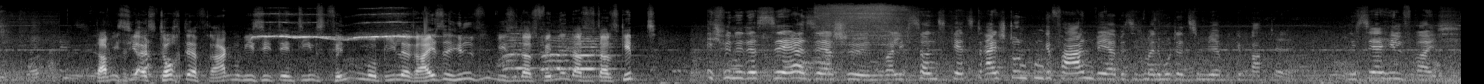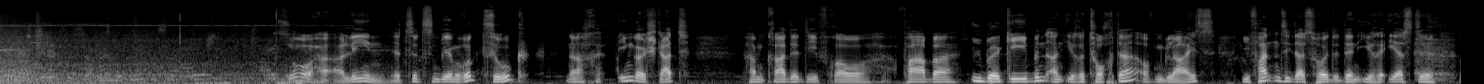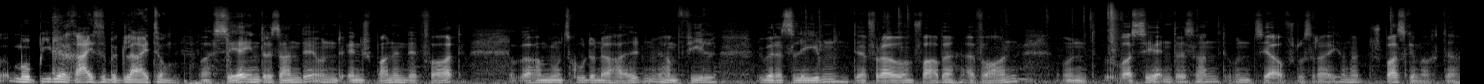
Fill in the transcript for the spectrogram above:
Darf ich Sie als Tochter fragen, wie Sie den Dienst finden, mobile Reisehilfen, wie Sie das finden, dass es das gibt? Ich finde das sehr, sehr schön, weil ich sonst jetzt drei Stunden gefahren wäre, bis ich meine Mutter zu mir gebracht hätte. Finde ich sehr hilfreich. So, Herr Alin, jetzt sitzen wir im Rückzug nach Ingolstadt, haben gerade die Frau Faber übergeben an ihre Tochter auf dem Gleis. Wie fanden Sie das heute denn, Ihre erste mobile Reisebegleitung? War sehr interessante und entspannende Fahrt. Wir haben uns gut unterhalten. Wir haben viel über das Leben der Frau Faber erfahren und war sehr interessant und sehr aufschlussreich und hat Spaß gemacht. Ja.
